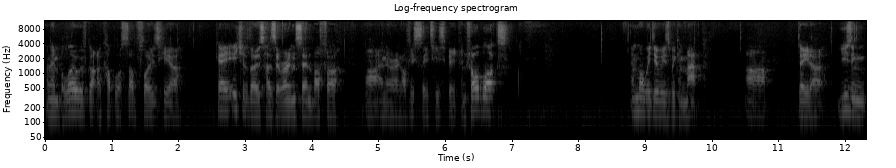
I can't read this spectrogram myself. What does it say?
and then below we've got a couple of subflows here. Okay, each of those has their own send buffer uh, and their own obviously TCP control blocks. And what we do is we can map uh, data using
